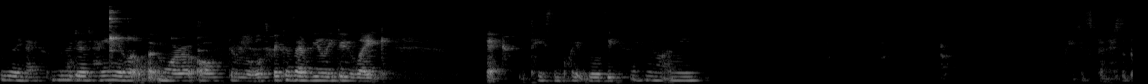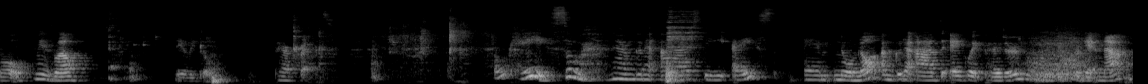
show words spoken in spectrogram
really nice. I'm going to do a tiny little bit more of the rolls because I really do like tasting quite rosy, if you know what I mean. I just finished the bottle, may as well. There we go, perfect. Okay, so now I'm to add the ice. Um, no, I'm not. I'm to add the egg white powder. Be forgetting that.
